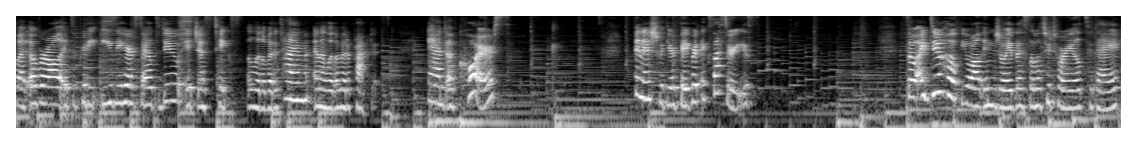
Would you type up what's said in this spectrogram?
But overall, it's a pretty easy hairstyle to do. It just takes a little bit of time and a little bit of practice. And of course, finish with your favorite accessories. So I do hope you all enjoyed this little tutorial today.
